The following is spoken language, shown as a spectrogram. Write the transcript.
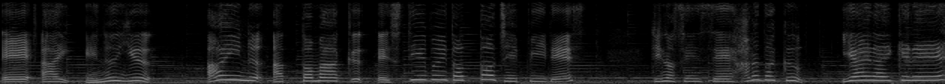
ainu アイヌアットマーク stv.jp です。リノ先生原田くんイヤイライケレー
